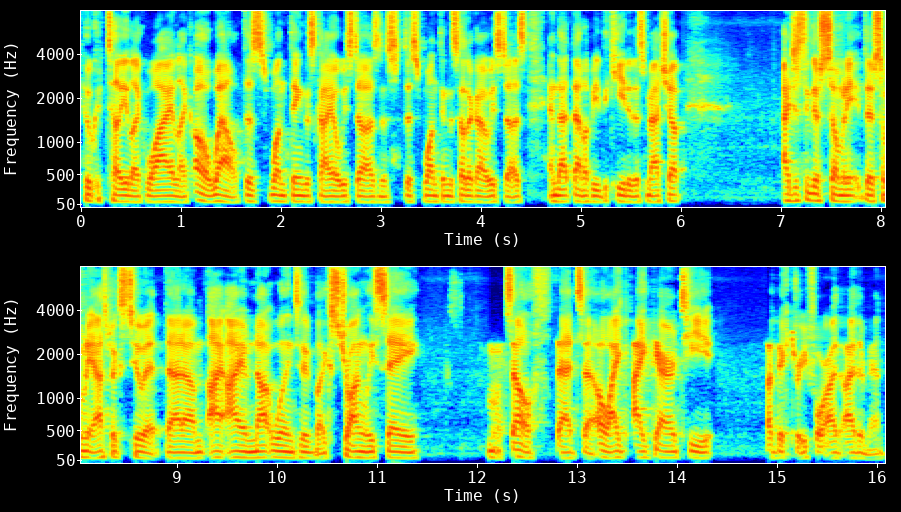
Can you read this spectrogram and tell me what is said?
who could tell you like why, like oh well, this one thing this guy always does, this this one thing this other guy always does, and that that'll be the key to this matchup. I just think there's so many there's so many aspects to it that um, I, I am not willing to like strongly say myself that uh, oh I, I guarantee a victory for either, either man.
